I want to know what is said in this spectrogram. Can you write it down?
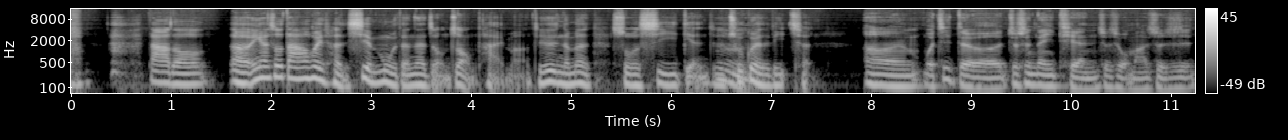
大家都呃，应该说大家会很羡慕的那种状态嘛，就是能不能说细一点，就是出柜的历程？嗯、呃，我记得就是那一天，就是我妈就是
